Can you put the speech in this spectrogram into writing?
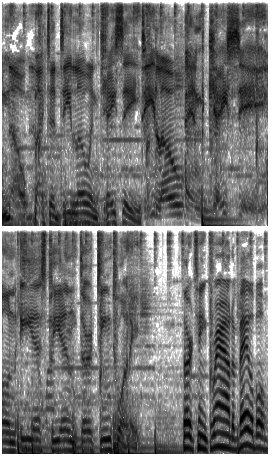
Now, now back to D'Lo and KC. D'Lo and KC on ESPN 1320. 13th round available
